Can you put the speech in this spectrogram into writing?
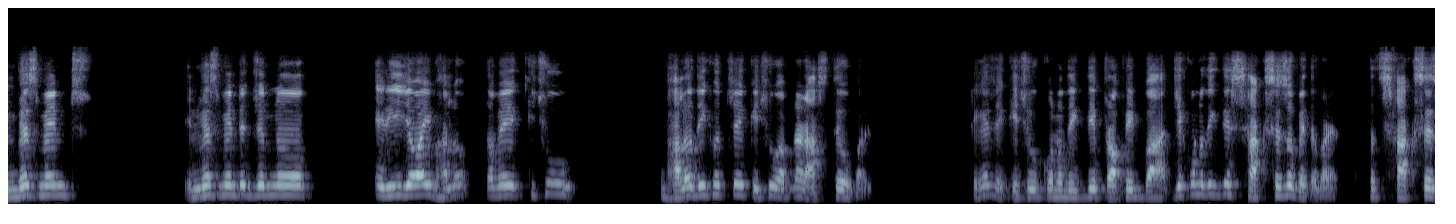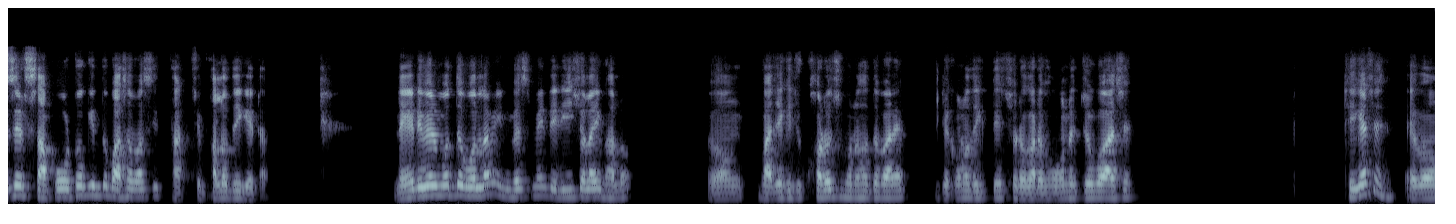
ইনভেস্টমেন্ট ইনভেস্টমেন্টের জন্য এড়িয়ে যাওয়াই ভালো। তবে কিছু ভালো দিক হচ্ছে, কিছু আপনার আসতেও পারে। ঠিক আছে? কিছু কোনো দিক দিয়ে প্রফিট বা যে কোনো দিক দিয়ে সাকসেসও পেতে পারেন। সাকসেসের সাপোর্টও কিন্তু পাশাপাশি থাকছে। ভালো দিক এটা। নেগেটিভের মধ্যে বললাম ইনভেস্টমেন্ট এড়িয়ে চলাই ভালো এবং বাজে কিছু খরচ মনে হতে পারে। যে কোনো দিক দিয়ে ছোটখাটো ভ্রমণের যোগও আছে। ঠিক আছে? এবং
